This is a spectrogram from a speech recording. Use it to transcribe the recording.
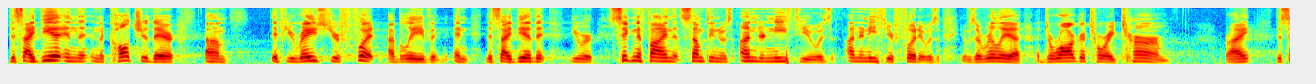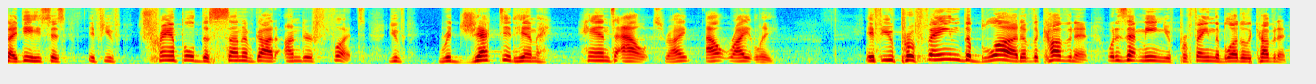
This idea in the, in the culture there, um, if you raised your foot, I believe, and, and, this idea that you were signifying that something was underneath you, was underneath your foot, it was, it was a really a, a derogatory term right? This idea, he says, if you've trampled the Son of God underfoot, you've rejected him hands out, right? Outrightly. If you profane the blood of the covenant, what does that mean? You've profaned the blood of the covenant.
